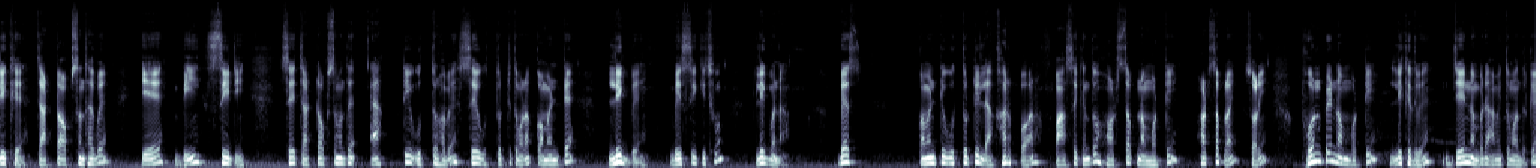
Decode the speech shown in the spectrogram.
লিখে চারটা অপশান থাকবে এ বি সি ডি সেই চারটা অপশানের মধ্যে একটি উত্তর হবে সেই উত্তরটি তোমরা কমেন্টে লিখবে। বেশি কিছু লিখবে না। বেশ কমেন্টটি উত্তরটি লেখার পর পাশে কিন্তু হোয়াটসঅ্যাপ নম্বরটি, হোয়াটসঅ্যাপ নয়, সরি, ফোনপে নম্বরটি লিখে দেবে যে নম্বরে আমি তোমাদেরকে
